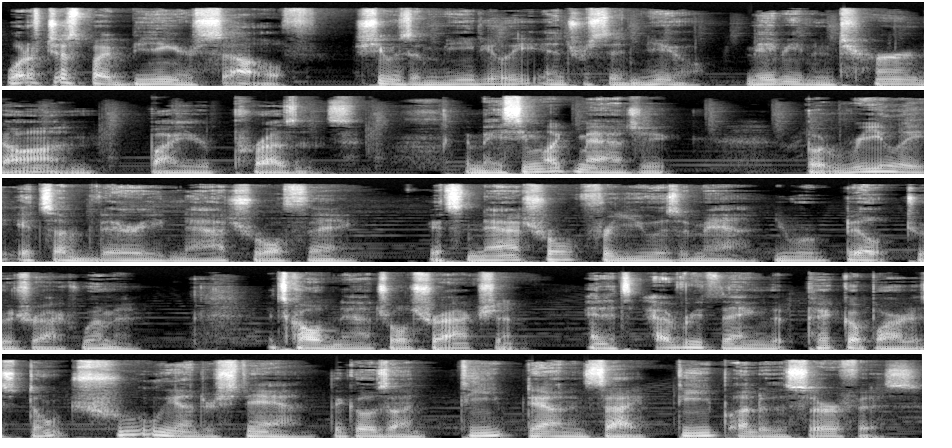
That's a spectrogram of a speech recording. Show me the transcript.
What if just by being yourself, she was immediately interested in you, maybe even turned on by your presence? It may seem like magic, but really it's a very natural thing. It's natural for you as a man. You were built to attract women. It's called natural attraction. And it's everything that pickup artists don't truly understand that goes on deep down inside, deep under the surface.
